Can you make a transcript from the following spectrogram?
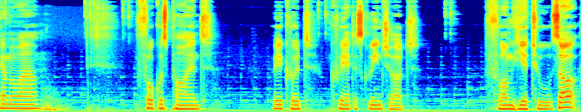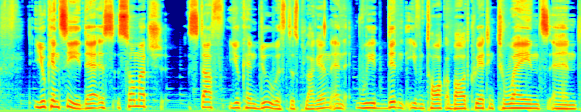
camera, focus point, we could create a screenshot from here too. So you can see there is so much stuff you can do with this plugin and we didn't even talk about creating terrains and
